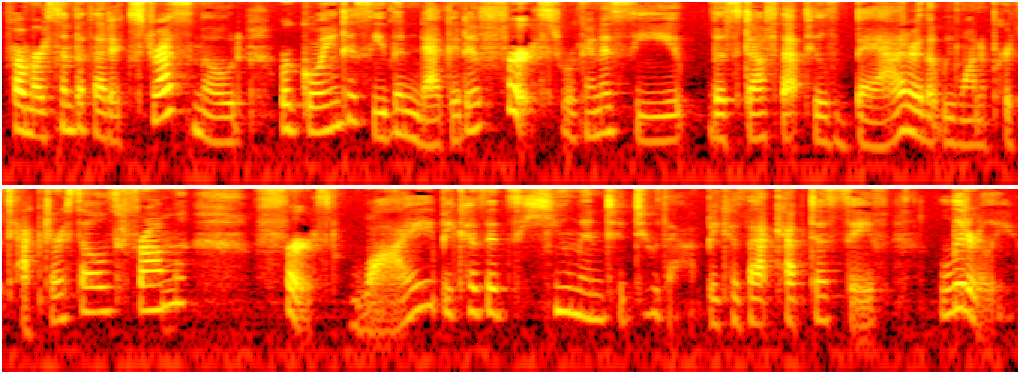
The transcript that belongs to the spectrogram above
from our sympathetic stress mode, we're going to see the negative first. We're going to see the stuff that feels bad or that we want to protect ourselves from first. Why? Because it's human to do that, because that kept us safe, literally.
